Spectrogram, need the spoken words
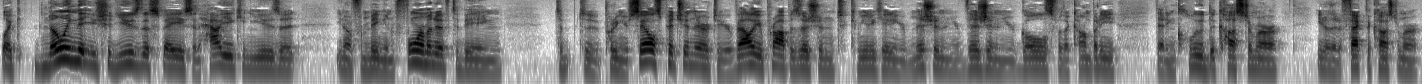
like knowing that you should use the space and how you can use it, you know, from being informative to being to, to putting your sales pitch in there, to your value proposition, to communicating your mission and your vision and your goals for the company that include the customer, you know, that affect the customer.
